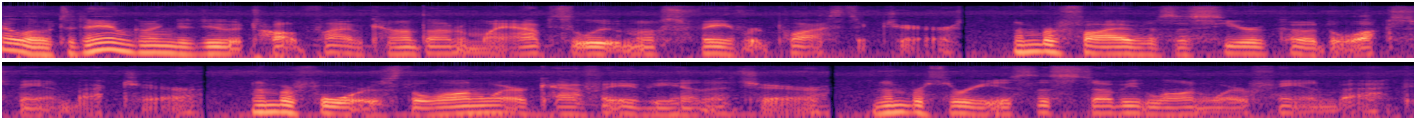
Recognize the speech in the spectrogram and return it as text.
Hello, today I'm going to do a top 5 countdown of my absolute most favorite plastic chairs. Number 5 is the Sirco Deluxe fan back chair. Number 4 is the Lawnware Cafe Vienna chair. Number 3 is the stubby Lawnware fan back.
